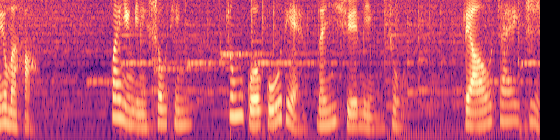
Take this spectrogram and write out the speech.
友们好，欢迎您收听中国古典文学名著《聊斋志异》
